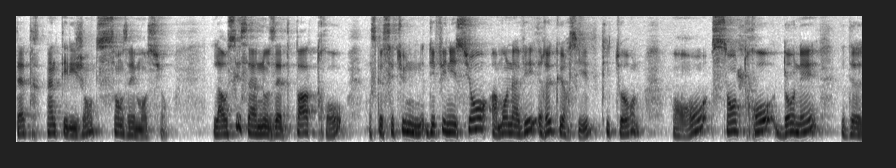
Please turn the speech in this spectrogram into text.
être intelligentes sans émotion. Là aussi, ça ne nous aide pas trop, parce que c'est une définition, à mon avis, récursive, qui tourne en rond, sans trop donner de,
